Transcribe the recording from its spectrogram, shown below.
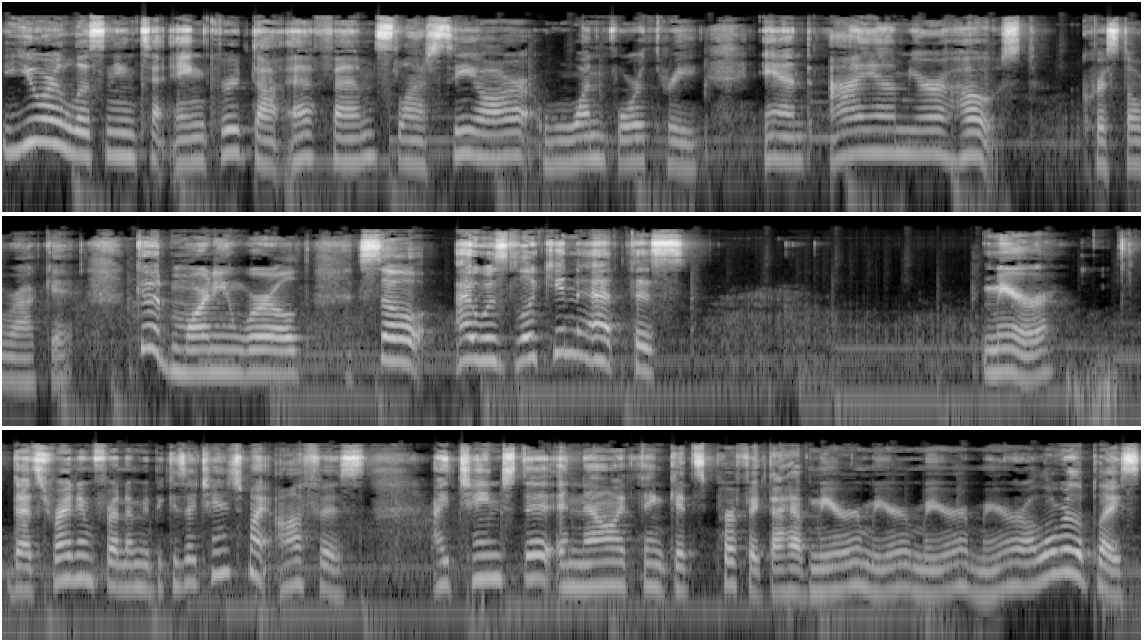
You are listening to anchor.fm slash CR143, and I am your host, Crystal Rocket. Good morning, world. So, I was looking at this mirror that's right in front of me because I changed my office. I changed it, and now I think it's perfect. I have mirror, mirror, mirror, mirror all over the place.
